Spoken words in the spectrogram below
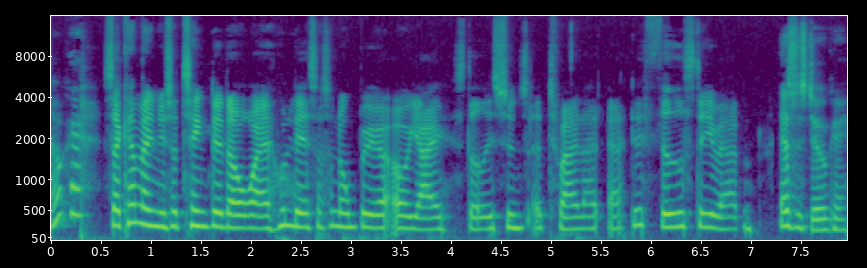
Okay. Så kan man jo så tænke lidt over, at hun læser sådan nogle bøger, og jeg stadig synes, at Twilight er det fedeste i verden. Jeg synes, det er okay.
